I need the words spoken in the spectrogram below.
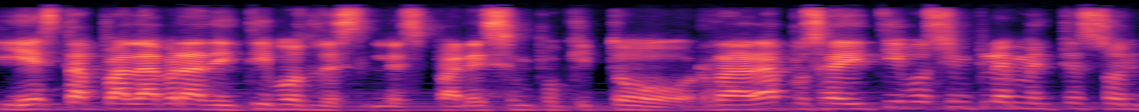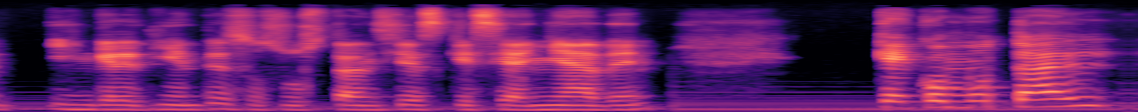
y esta palabra aditivos les, les, parece un poquito rara, pues aditivos simplemente son ingredientes o sustancias que se añaden que como tal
